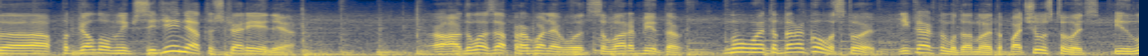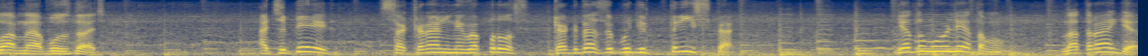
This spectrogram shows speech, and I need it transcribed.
э, в подголовник сиденья от ускорения, а глаза проваливаются в орбитах. Ну, это дорогого стоит. Не каждому дано это почувствовать и, главное, обуздать. А теперь сакральный вопрос. Когда же будет 300? Я думаю, летом на драге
